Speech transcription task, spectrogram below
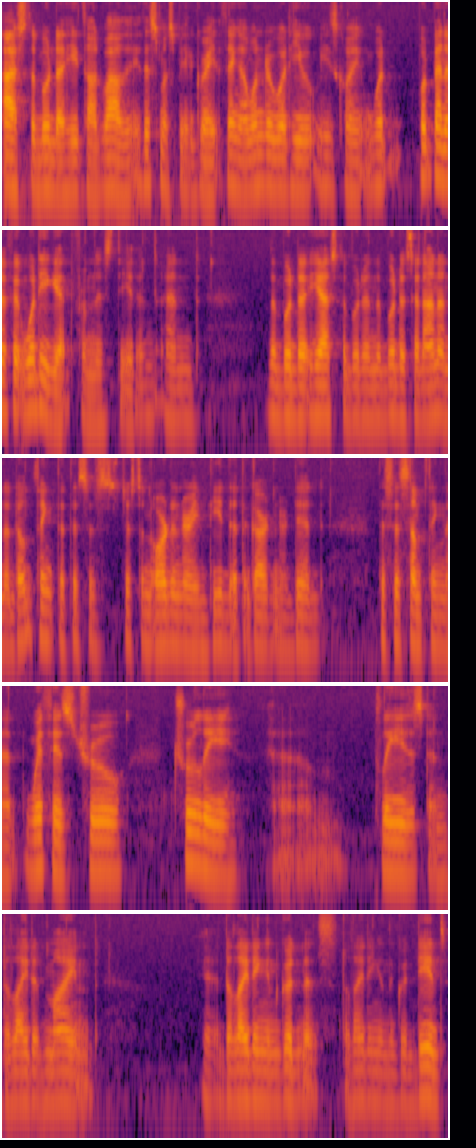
asked the Buddha, he thought, wow, this must be a great thing. I wonder what he, he's going, what, what benefit would he get from this deed? And, and the Buddha, he asked the Buddha, and the Buddha said, Ananda, don't think that this is just an ordinary deed that the gardener did. This is something that with his true, truly um, pleased and delighted mind, uh, delighting in goodness, delighting in the good deeds,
